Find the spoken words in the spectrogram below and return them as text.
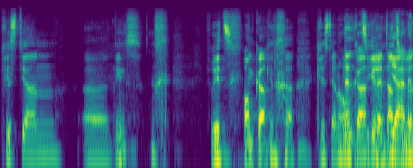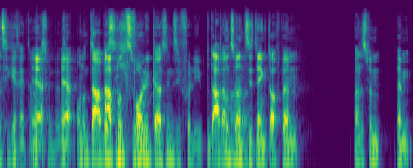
Christian äh, Dings, Fritz Honka. genau, Christian Eine Honka, Zigarette ihr eine anzündet. Zigarette Ja, anzündet. ja, und, und dabei ab und sich zu- Vollgas in sie verliebt. Und ab und zu er- sie denkt auch beim, war das beim, beim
